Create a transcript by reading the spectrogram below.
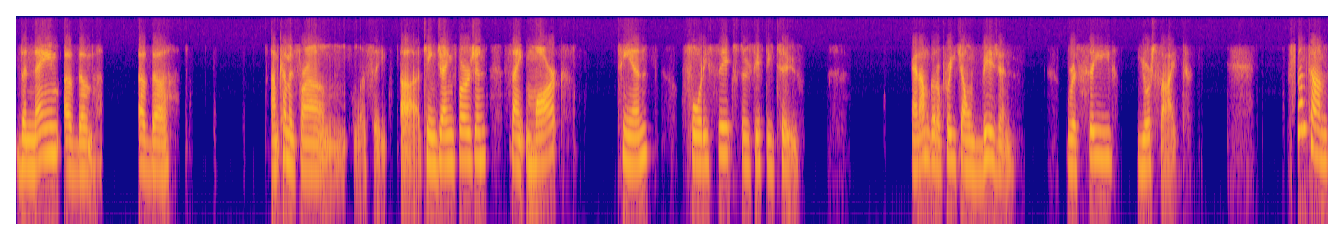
The name of the of the I'm coming from let's see uh, King James Version, Saint Mark 10 46 through 52 and I'm going to preach on vision. Receive your sight. Sometimes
